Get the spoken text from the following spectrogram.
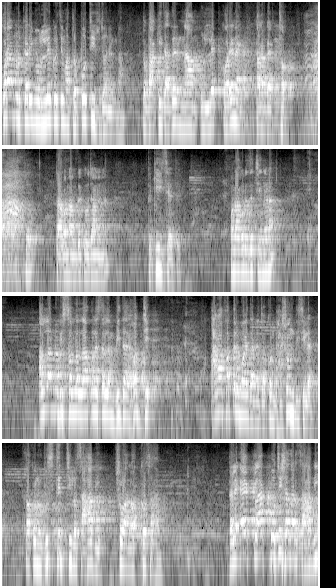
কোরআনুল করিমে উল্লেখ হয়েছে মাত্র পঁচিশ জনের নাম। তো বাকি যাদের নাম উল্লেখ করে নাই, তারা ব্যর্থ। তারপর নাম দিয়ে কেউ জানে না। তো কি চেতে ওনা করে যে চিনে না? আল্লাহ নবী সাল্লাহ সাল্লাম বিদায় হজ্জে আরাফাতের ময়দানে যখন ভাষণ দিছিলেন তখন উপস্থিত ছিল সাহাবি, সোয়া লক্ষ সাহাবি। তাহলে এক লাখ পঁচিশ হাজার সাহাবি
